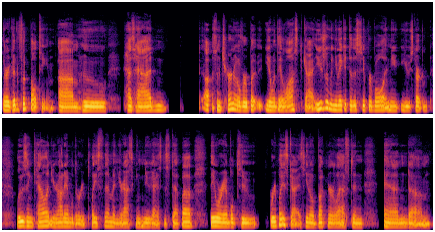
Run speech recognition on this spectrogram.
they're a good football team um, who has had uh, some turnover, but you know when they lost guys, usually when you make it to the Super Bowl and you you start losing talent, you're not able to replace them, and you're asking new guys to step up. They were able to replace guys. You know, Buckner left and and um,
